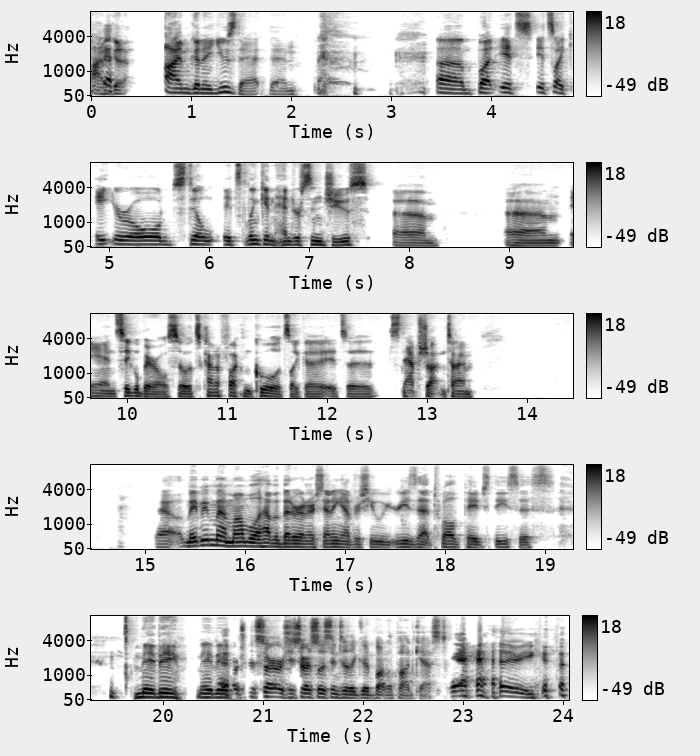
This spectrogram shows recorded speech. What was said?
I'm gonna I'm gonna use that then. um, but it's it's like eight year old still. It's Lincoln Henderson juice, um, um, and single barrel. So it's kind of fucking cool. It's like a it's a snapshot in time. Yeah, maybe my mom will have a better understanding after she reads that twelve page thesis. maybe, maybe. Or she, start, or she starts listening to the Good Bottle podcast. Yeah, there you go.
